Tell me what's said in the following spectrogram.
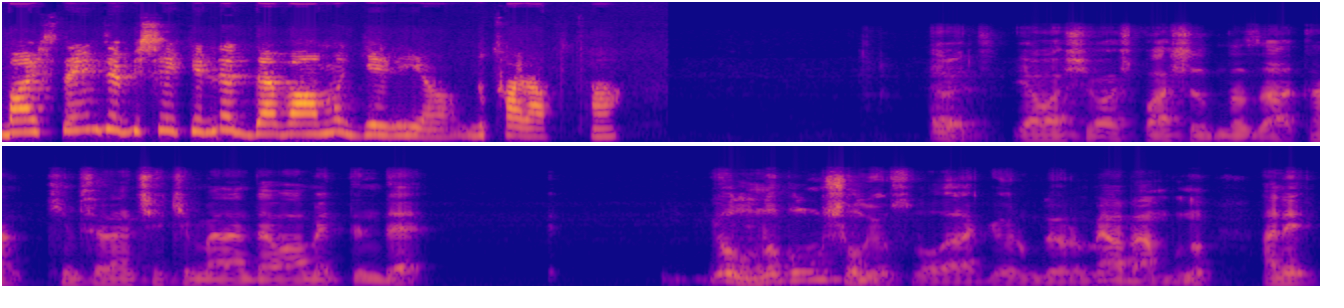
başlayınca bir şekilde devamı geliyor bu tarafta. Evet, yavaş yavaş başladığında zaten kimseden çekinmeden devam ettiğinde yolunu bulmuş oluyorsun olarak yorumluyorum ya ben bunu. Hani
